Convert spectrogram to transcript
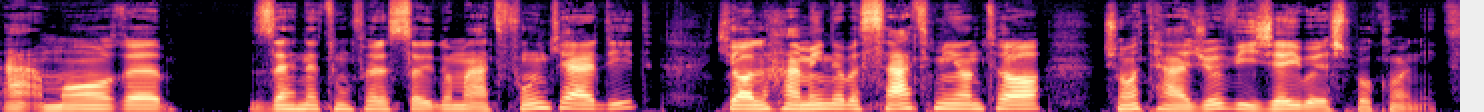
اعماق ذهنتون فرستادید و مدفون کردید که حالا همه اینو به سطح میان تا شما توجه ویژه‌ای بهش بکنید.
